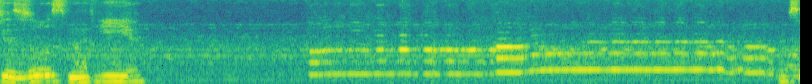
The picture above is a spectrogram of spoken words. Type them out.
Jesus, Maria. Nos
